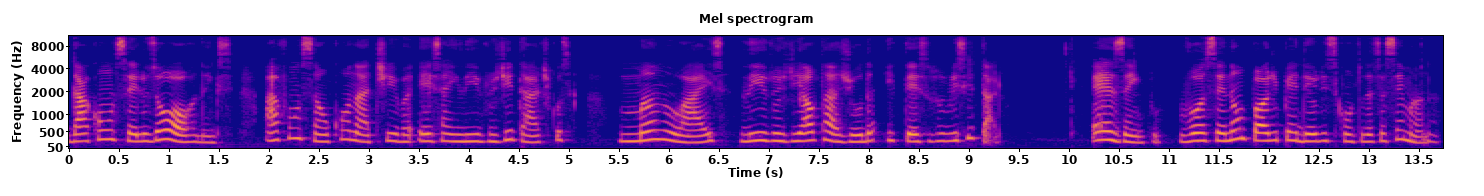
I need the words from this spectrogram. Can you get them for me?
dar conselhos ou ordens. A função conativa está em livros didáticos, manuais, livros de autoajuda e textos publicitários. Exemplo: você não pode perder o desconto dessa semana.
